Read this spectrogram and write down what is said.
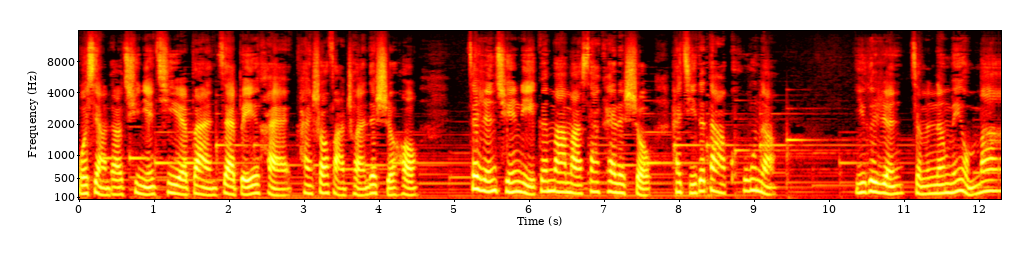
我想到去年七月半在北海看烧法船的时候，在人群里跟妈妈撒开了手，还急得大哭呢。一个人怎么能没有妈？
